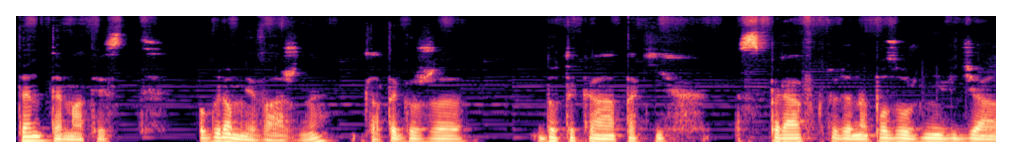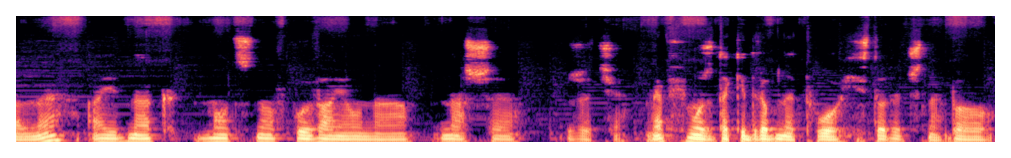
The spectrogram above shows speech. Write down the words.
Ten temat jest ogromnie ważny, dlatego że dotyka takich spraw, które na pozór niewidzialne, a jednak mocno wpływają na nasze życie. Najpierw może takie drobne tło historyczne, bo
